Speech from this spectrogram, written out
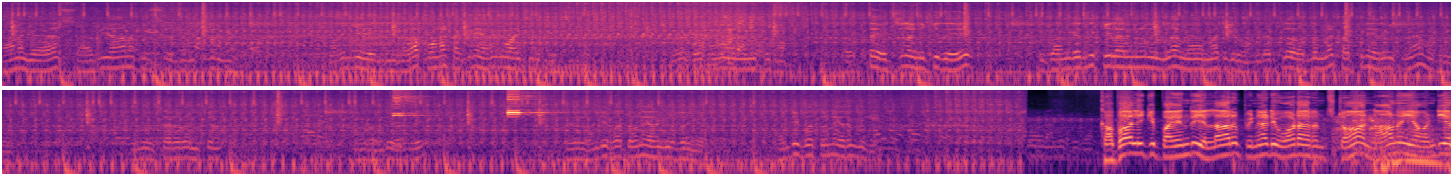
யானைங்க சரியான பெருசு. நினைச்சுருங்க இறங்கி இதெல்லாம் போனால் டக்குன்னு இறங்க வாய்ப்பு இருக்கு. கோபமாக நின்றுட்டுருக்கோம் ஒத்த எட்ஜில் நிற்கிது இப்போ அங்கேருந்து கீழே இறங்கணும்னு மே மாட்டிக்கிடுவோம். அந்த இடத்துல வந்தோம்னா டப்புன்னு இறங்கிட்டுனா மாட்டிக்கிடுவோம். இது உஷாராக தான் நிற்கணும் ஒரு வண்டி வருது. வண்டி பார்த்தோன்னே இறங்கி பாருங்க. வண்டி பார்த்தோன்னே இறங்குது. கபாலிக்கு பயந்து எல்லாரும் பின்னாடி ஓட ஆரம்பிச்சிட்டோம். நானும் என் வண்டியை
